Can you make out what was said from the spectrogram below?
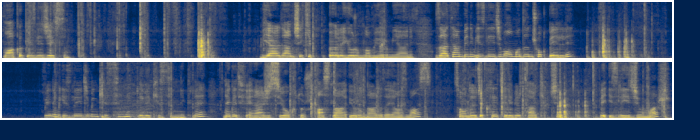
Muhakkak izleyeceksin. Bir yerden çekip öyle yorumlamıyorum yani. Zaten benim izleyicim olmadığın çok belli. Benim izleyicimin kesinlikle ve kesinlikle negatif enerjisi yoktur. Asla yorumlarda da yazmaz. Son derece kaliteli bir takipçi ve izleyicim var.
